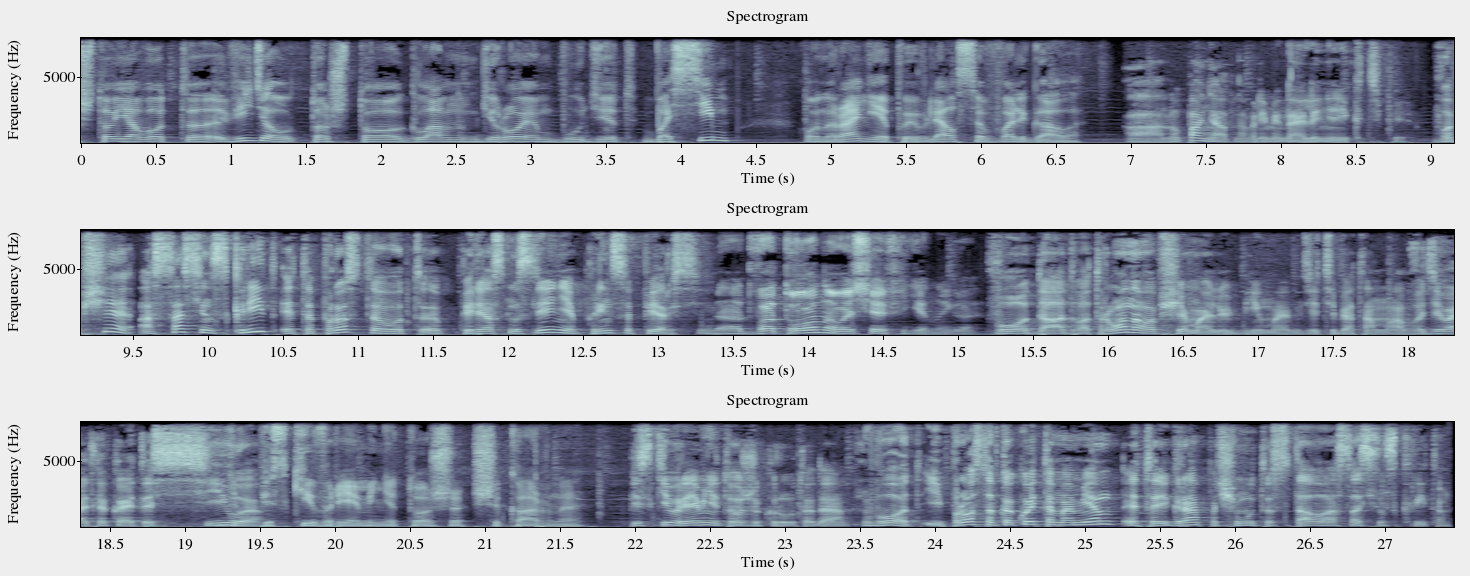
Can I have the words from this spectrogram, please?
что я вот э, видел, то что главным героем будет Басим, он ранее появлялся в Вальгала. А, ну понятно, временная линейка теперь. Вообще, Assassin's Creed это просто вот э, переосмысление принца Персии. Да, два трона вообще офигенная игра. Вот, да, два трона вообще моя любимая, где тебя там овладевает какая-то сила. Пески времени тоже шикарная. Пески времени тоже круто, да. Вот, и просто в какой-то момент эта игра почему-то стала Assassin's Creed.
